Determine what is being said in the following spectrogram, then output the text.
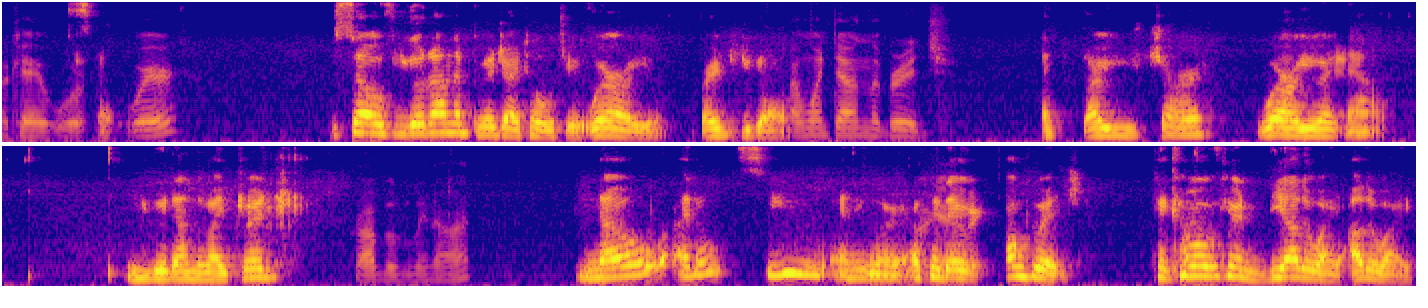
Okay, wh- where? So if you go down the bridge, I told you. Where are you? Where did you go? I went down the bridge. Uh, Are you sure? Where are you right now? You go down the right bridge? Probably not. No, I don't see you anywhere. Okay, Okay, there. I- Wrong bridge. Okay, come over here. The other way. Other way.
